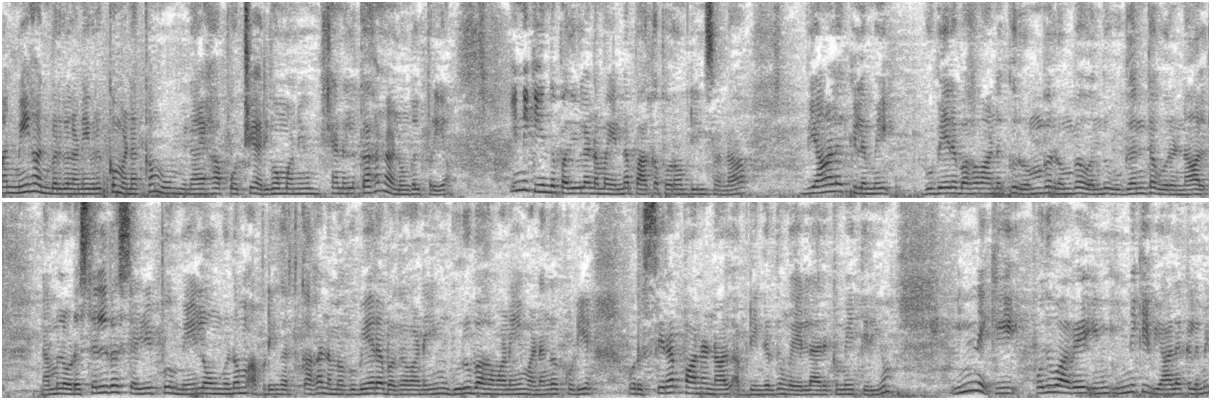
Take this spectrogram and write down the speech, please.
ஆன்மீக அன்பர்கள் அனைவருக்கும் வணக்கம். ஓம் விநாயகா போற்றி அறிவோம் அணியும் சேனலுக்காக நான் உங்கள் பிரியா. இன்றைக்கி இந்த பதிவில் நம்ம என்ன பார்க்க போகிறோம் அப்படின்னு சொன்னால் வியாழக்கிழமை குபேர பகவானுக்கு ரொம்ப ரொம்ப வந்து உகந்த ஒரு நாள். நம்மளோட செல்வ செழிப்பு மேலோங்கணும் அப்படிங்கிறதுக்காக நம்ம குபேர பகவானையும் குரு பகவானையும் வணங்கக்கூடிய ஒரு சிறப்பான நாள் அப்படிங்கிறது உங்கள் எல்லாருக்குமே தெரியும். இன்னைக்கு பொதுவாகவே இன் இன்னைக்கு வியாழக்கிழமை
